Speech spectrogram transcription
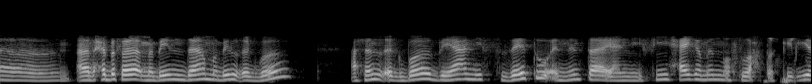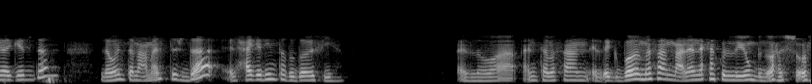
آه أنا بحب أفرق ما بين ده وما بين الإجبار عشان الإجبار بيعني في ذاته إن أنت يعني في حاجة من مصلحتك كبيرة جدا لو أنت ما عملتش ده الحاجة دي أنت تضر فيها اللي هو أنت مثلا الإجبار مثلا معناه إن إحنا كل يوم بنروح الشغل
